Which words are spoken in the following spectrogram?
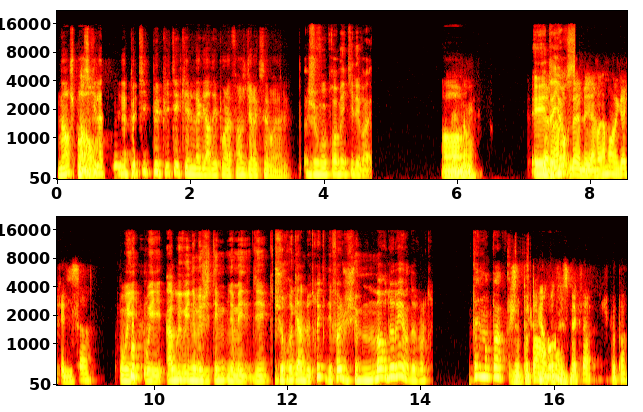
Non, je pense Non. qu'il a trouvé la petite pépite et qu'elle l'a gardée pour la fin. Je dirais que c'est vrai. Allez. Je vous promets qu'il est vrai. Oh, non. oui. Il y Et a d'ailleurs, vraiment- non, mais il y a vraiment un gars qui a dit ça. oui, oui, ah oui, oui, non mais j'étais, non mais des- je regarde le truc, des fois je suis mort de rire devant le truc. Tellement pas. Je peux pas rencontrer bon. ce mec-là. Je peux pas.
